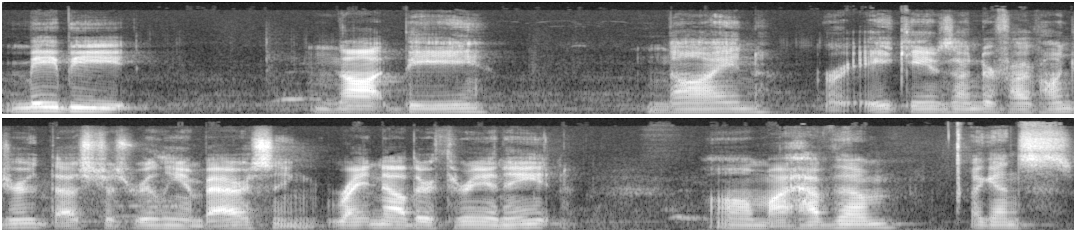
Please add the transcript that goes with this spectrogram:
maybe not be nine or eight games under 500. That's just really embarrassing. Right now they're three and eight. Um, I have them against.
